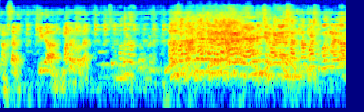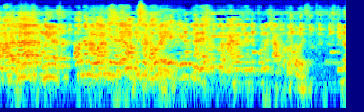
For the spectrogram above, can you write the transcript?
ಹಾ, ಸರ್ ಈಗ ಮಾತಾಡ್ಬೋದಾ ನೀವೇ ಸರ್ ಅವ್ರು ನಮ್ಗೆ ಹೇಳಿದ್ದಾರೆ ಆಫೀಸರ್ ಅವರು ಇದು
